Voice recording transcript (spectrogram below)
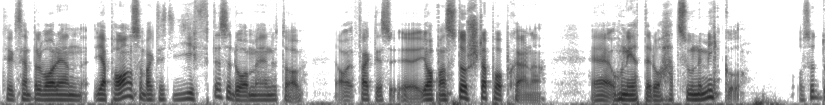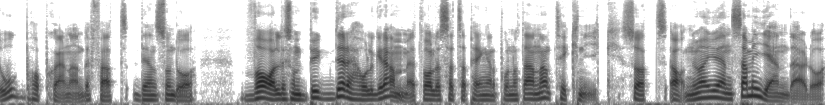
Till exempel var det en japan som faktiskt gifte sig då med en utav, ja faktiskt eh, Japans största popstjärna. Eh, hon heter då Hatsune Miku. Och så dog popstjärnan därför att den som då valde, som byggde det här hologrammet, valde att satsa pengarna på något annan teknik. Så att, ja, nu är han ju ensam igen där då.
